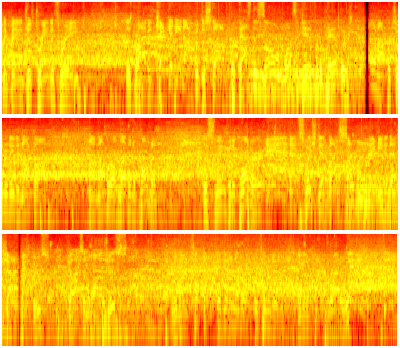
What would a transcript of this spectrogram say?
McMahon just drained a three. The drive and kick and Enoch with the stop. But that's the zone once again for the Panthers. An opportunity to knock off a number 11 opponent. The swing for the corner, and that's swished in by Sutton. They needed that shot, Panthers. Johnson launches. Rebound tipped out. They'll get another opportunity. They're going to fire right away. Backed in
